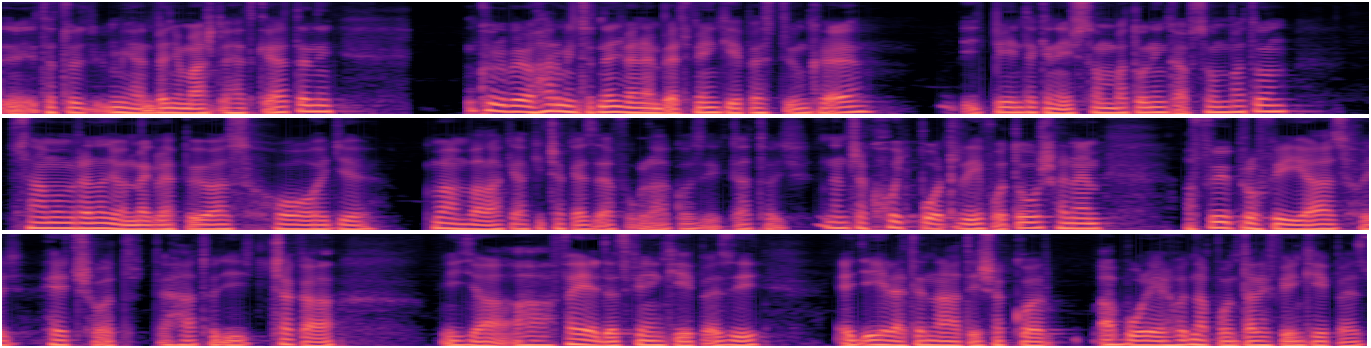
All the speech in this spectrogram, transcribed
tehát hogy milyen benyomást lehet kelteni. Körülbelül 35-40 embert fényképeztünk le, így pénteken és szombaton, inkább szombaton. Számomra nagyon meglepő az, hogy van valaki, aki csak ezzel foglalkozik. Tehát, hogy nem csak hogy portréfotós, hanem a fő profilja az, hogy headshot, tehát, hogy így csak a, így a, a fejedet fényképezi egy életen át, és akkor abból él, hogy naponta lefényképez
